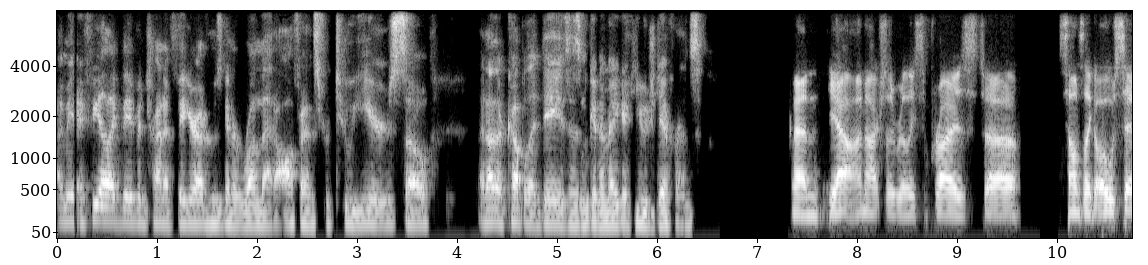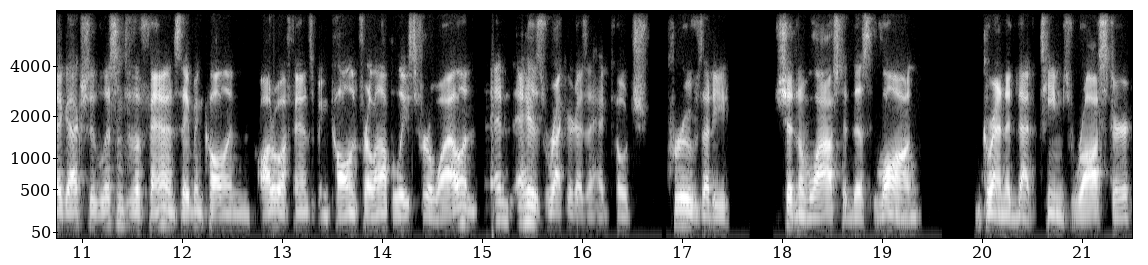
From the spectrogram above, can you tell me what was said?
I mean, I feel like they've been trying to figure out who's going to run that offense for two years. So another couple of days isn't going to make a huge difference. And yeah, I'm actually really surprised. Uh, sounds like OSEG actually listened to the fans. They've been calling Ottawa fans have been calling for LaPolice for a while, and and his record as a head coach proves that he shouldn't have lasted this long. Granted, that team's roster,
